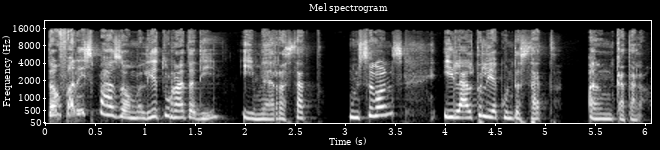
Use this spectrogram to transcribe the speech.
t'enfadis pas, home, li ha tornat a dir, i m'he arrestat uns segons, i l'altre li ha contestat en català.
